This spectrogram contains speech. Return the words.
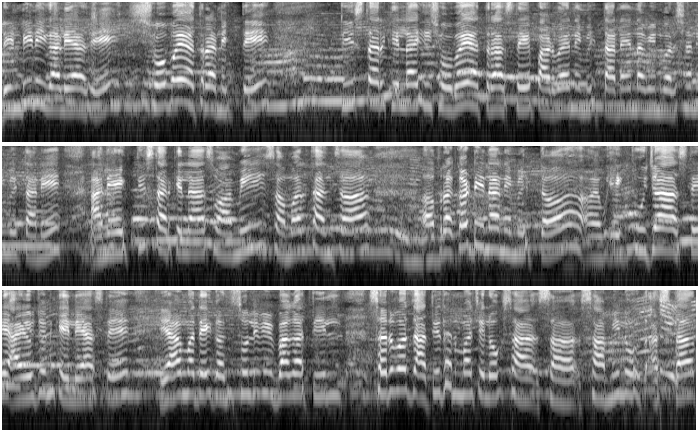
दिंडी निघाली आहे. शोभायात्रा निघते. तीस तारखेला ही शोभायात्रा असते. पाडव्यानिमित्ताने नवीन वर्षानिमित्ताने आणि एकतीस तारखेला स्वामी समर्थांचा प्रकट दिनानिमित्त एक पूजा असते आयोजन केले असते. यामध्ये घनसोली विभागातील सर्व जाती धर्माचे लोक सा सा सामील होत असतात.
